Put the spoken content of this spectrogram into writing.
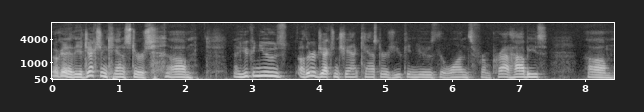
Okay, the ejection canisters. Um, now you can use other ejection canisters. You can use the ones from Pratt Hobbies. Um,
